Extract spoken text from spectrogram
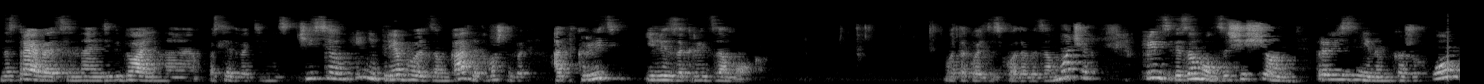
Настраивается на индивидуальную последовательность чисел и не требует замка для того, чтобы открыть или закрыть замок. Вот такой здесь кодовый замочек. В принципе, замок защищен прорезиненным кожухом,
